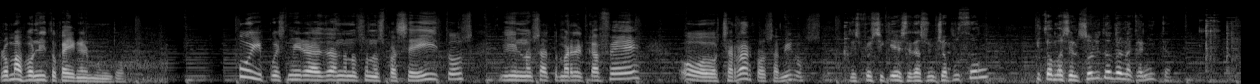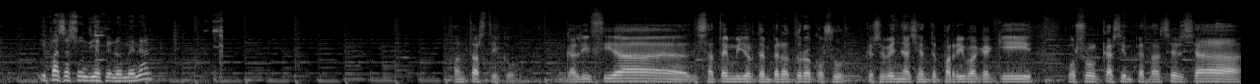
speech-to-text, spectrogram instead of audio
Lo más bonito que hay en el mundo. Uy, pues mira, dándonos unos paseitos, irnos a tomar el café o charlar con los amigos. Después, si quieres, te das un chapuzón y tomas el sol y tomas la cañita. Y pasas un día fenomenal. fantástico. Galicia eh, xa ten mellor temperatura co sur, que se veña a xente para arriba que aquí o sol casi empeza a ser xa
